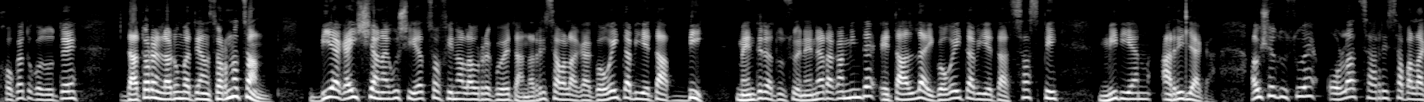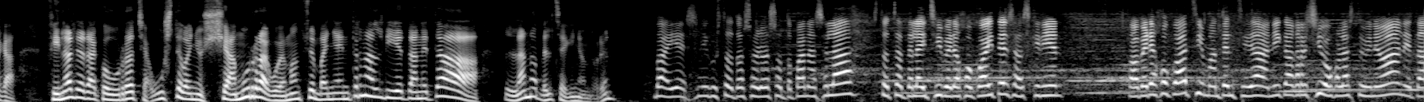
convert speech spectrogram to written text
jokatuko dute datorren larun batean zornotzan. Bia gaixa nagusi atzo final aurrekoetan Arrizabalakak gogeita bi eta bi menderatu zuen enaragaminde eta aldai gogeita bi eta zazpi Mirian Arrilaga. Hau duzue Olatz Arrizabalaga. Finalerako urratsa uste baino xamurrago eman zuen baina entrenaldietan eta lana beltze egin ondoren. Bai, ez, nik uste oso eroso topana zela, ez txatela itxi bere joko aitez, azkenien ba, bere joko atzi mantentzi da, nik agresibo jolastu binean, eta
